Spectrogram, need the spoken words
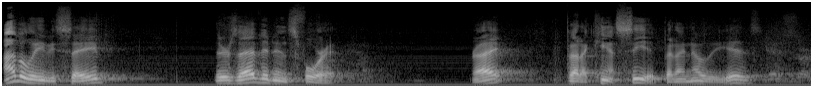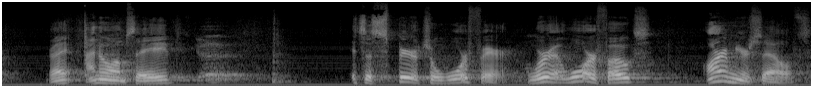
I believe he's saved. There's evidence for it. Right? But I can't see it, but I know that he is. Yes, right? I know I'm saved. Good. It's a spiritual warfare. We're at war, folks. Arm yourselves.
